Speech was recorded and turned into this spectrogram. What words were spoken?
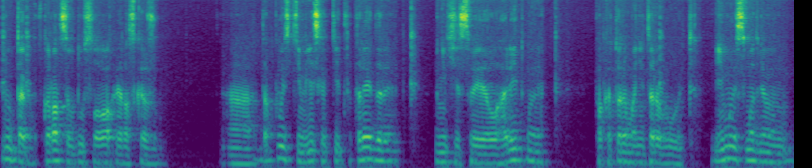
Ну, так, вкратце, в двух словах я расскажу. А, допустим, есть какие-то трейдеры, у них есть свои алгоритмы, по которым они торгуют. И мы смотрим,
